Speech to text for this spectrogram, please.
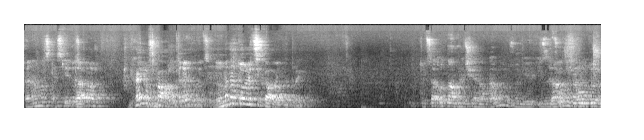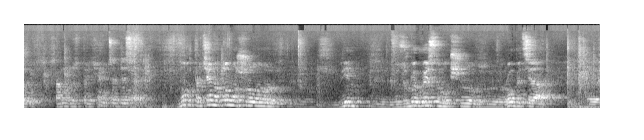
Хай нам на сесії Да. розкажуть. Нехай розкажуть. Дотримується, да? Мене теж цікавить, наприклад. То це одна причина, правда розумію? І за Так, цього саме дуже Саме без причин. це десерт. Ну, причина в тому, що він е, зробив висновок, що робиться е,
